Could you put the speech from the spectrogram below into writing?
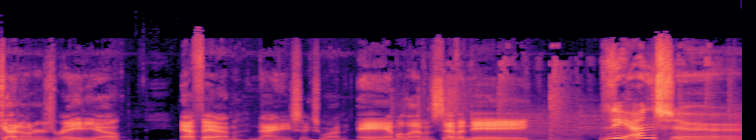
Gun Owners Radio, FM 96.1, AM 1170. The answer.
